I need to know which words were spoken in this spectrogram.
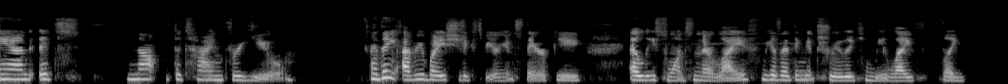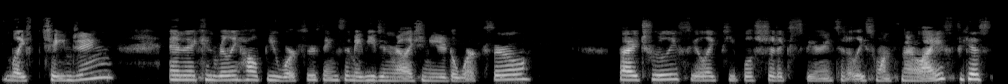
And it's not the time for you. I think everybody should experience therapy at least once in their life because I think it truly can be life like life changing and it can really help you work through things that maybe you didn't realize you needed to work through. But I truly feel like people should experience it at least once in their life because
